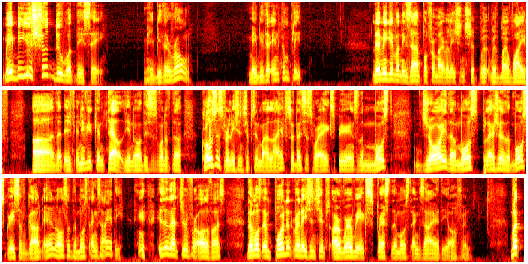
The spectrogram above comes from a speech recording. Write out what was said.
Maybe you should do what they say. Maybe they're wrong. Maybe they're incomplete. Let me give an example from my relationship with, with my wife. Uh, that if any of you can tell, you know, this is one of the closest relationships in my life. So this is where I experience the most joy, the most pleasure, the most grace of God, and also the most anxiety. Isn't that true for all of us? The most important relationships are where we express the most anxiety often. But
